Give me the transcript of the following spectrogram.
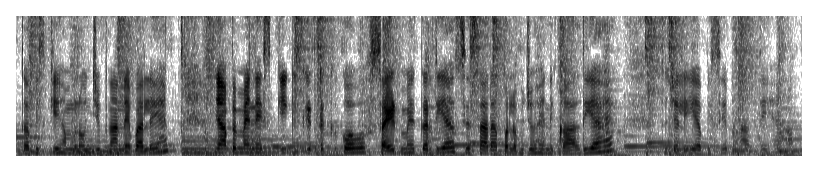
तो अब इसकी हम लौंजी बनाने वाले हैं। यहाँ पे मैंने इसकी गिटक को साइड में कर दिया, उससे सारा पलब जो है निकाल दिया है। तो चलिए अब इसे बनाते हैं हम।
